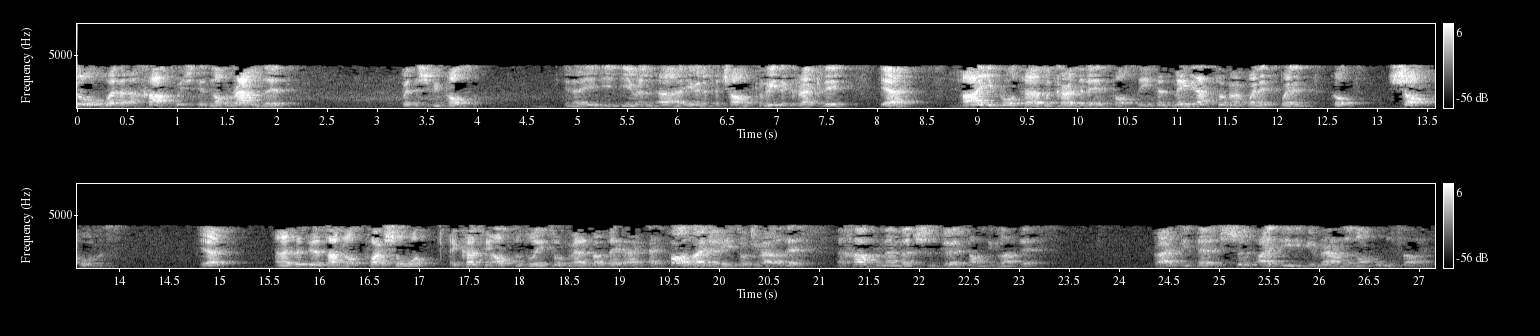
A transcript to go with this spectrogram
sure whether a chaf which is not rounded, whether it should be possible. You know, even uh, even if a child can read it correctly, yeah. Ah, you brought a makar that it is possible. He says maybe that's talking about when it's when it's got sharp corners. Yeah? And I said to the time, I'm not quite sure what it occurred to me afterwards what he's talking about is about this. As far as I know, he's talking about like this. A chaf, remember, should go something like this. Right? He said it should ideally be rounded on all sides,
